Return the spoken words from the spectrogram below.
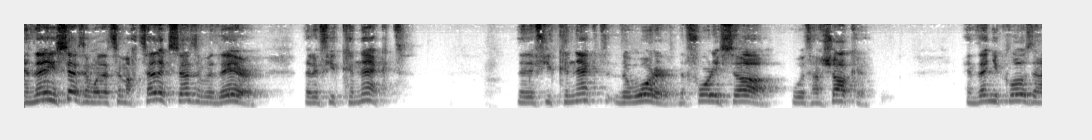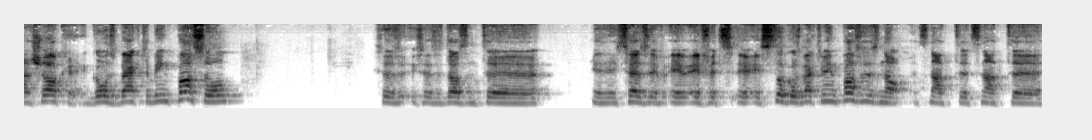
And then he says, and what the Tzemach Tzedek says over there, that if you connect, that if you connect the water, the 40 saw, with hashaka, and then you close the hashaka, it goes back to being puzzle. He says, he says it doesn't. Uh, it says if, if if it's it still goes back to being puzzle. Says, No, it's not. It's not. Uh,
